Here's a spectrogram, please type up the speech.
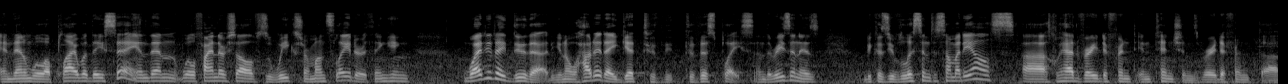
and then we'll apply what they say and then we'll find ourselves weeks or months later thinking why did i do that? You know how did i get to, the, to this place? And the reason is because you've listened to somebody else uh, who had very different intentions very different uh,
